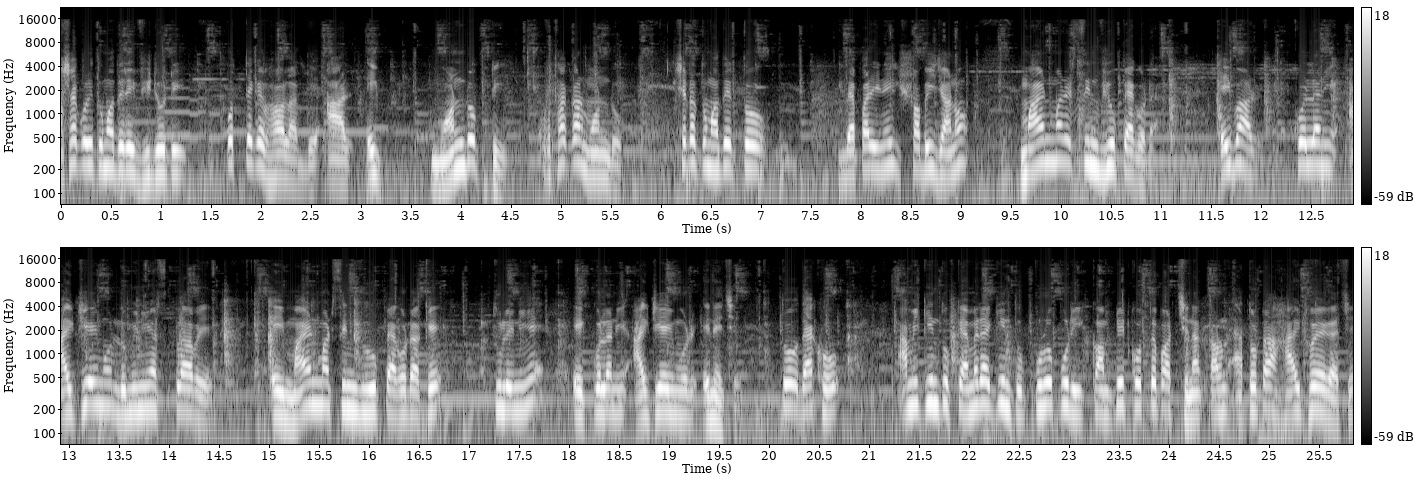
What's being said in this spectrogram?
আশা করি তোমাদের এই ভিডিওটি প্রত্যেকের ভালো লাগবে। আর এই মণ্ডপটি, কোথাকার মণ্ডপ, সেটা তোমাদের তো ব্যাপারই নেই, সবই জানো। মায়ানমারের সিন ভিউ প্যাগোডা। এইবার কল্যাণী আইটিআই মোড় লুমিনিয়াস ক্লাবে এই মায়ানমার সিন ভিউ প্যাগোডাকে তুলে নিয়ে এই কল্যাণী আইটিআই মোড় এনেছে। তো দেখো, আমি কিন্তু ক্যামেরায় কিন্তু পুরোপুরি কমপ্লিট করতে পারছি না, কারণ এতটা হাইট হয়ে গেছে।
